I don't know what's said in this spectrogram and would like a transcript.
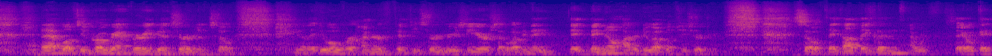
epilepsy program, very good surgeons, so, you know, they do over hundred and fifty surgeries a year, so, I mean, they, they, they know how to do epilepsy surgery. So if they thought they couldn't, I would say, okay,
